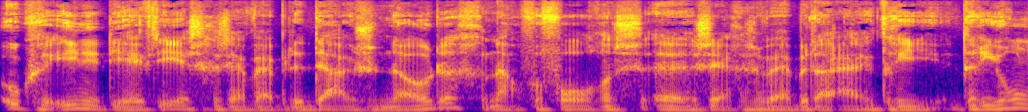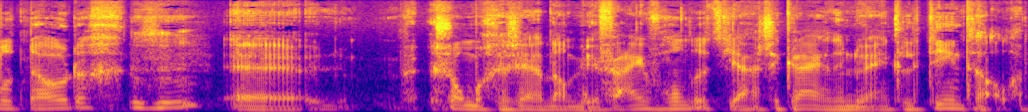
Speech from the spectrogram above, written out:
Oekraïne die heeft eerst gezegd: we hebben er duizend nodig. Nou, vervolgens zeggen ze: we hebben er eigenlijk drie, 300 nodig. Eh, Sommigen zeggen dan weer 500. Ja, ze krijgen er nu enkele tientallen.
